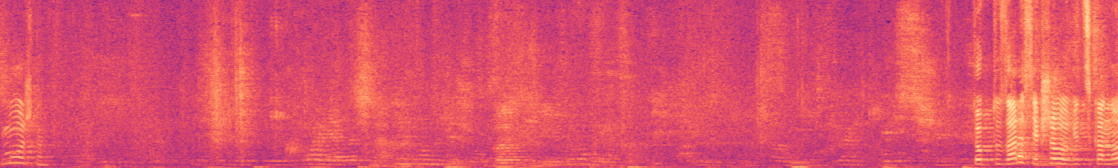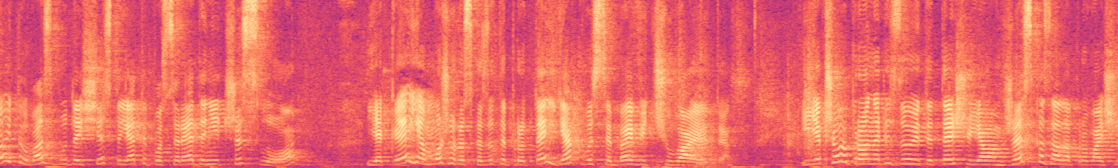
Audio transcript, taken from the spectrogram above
Можна. Тобто зараз, якщо ви відскануєте, у вас буде ще стояти посередині число, яке я можу розказати про те, як ви себе відчуваєте. І якщо ви проаналізуєте те, що я вам вже сказала про ваші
